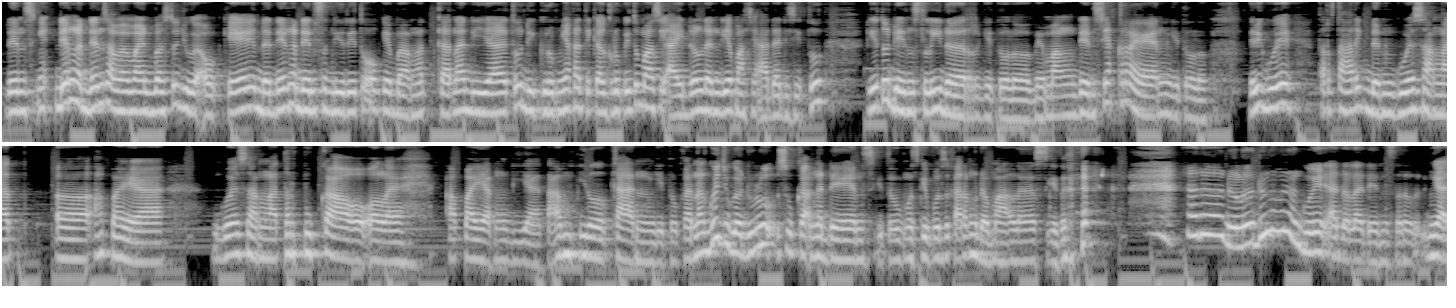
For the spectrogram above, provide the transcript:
dance dia ngedance sampai main bass tuh juga oke okay, dan dia ngedance sendiri tuh oke okay banget karena dia itu di grupnya ketika grup itu masih idol dan dia masih ada di situ dia tuh dance leader gitu loh. Memang dance-nya keren gitu loh. Jadi gue tertarik dan gue sangat uh, apa ya gue sangat terpukau oleh apa yang dia tampilkan gitu. Karena gue juga dulu suka ngedance gitu meskipun sekarang udah males gitu. Aduh dulu dulu gue adalah dancer. Nggak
